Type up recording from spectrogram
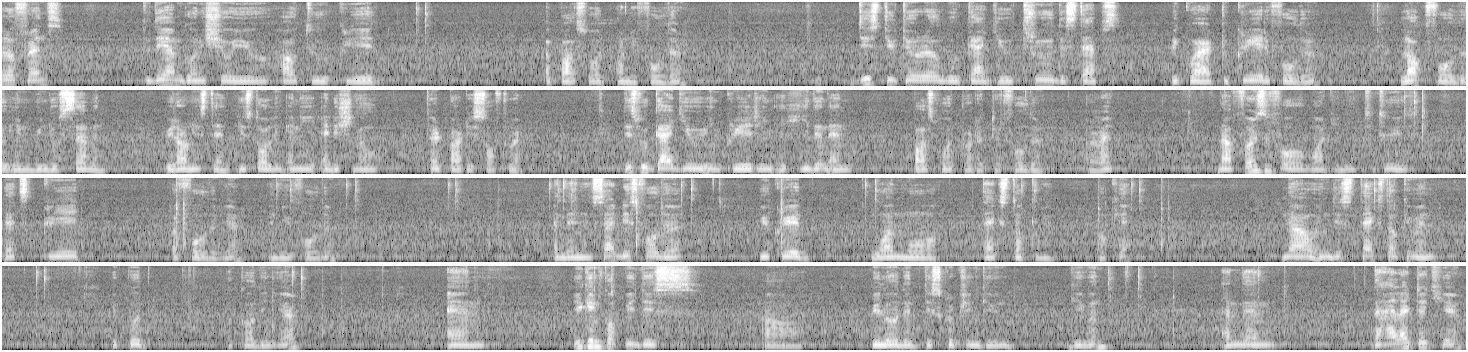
Hello friends, today I'm going to show you how to create a password on your folder. This tutorial will guide you through the steps required to create a folder, lock folder in Windows 7 without installing any additional third-party software. This will guide you in creating a hidden and password protected folder. Alright. Now first of all what you need to do is let's create a folder here a new folder. And then inside this folder you create one more text document okay? Now in this text document you put a code in here. And you can copy this uh, below the description given given. And then the highlighted here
